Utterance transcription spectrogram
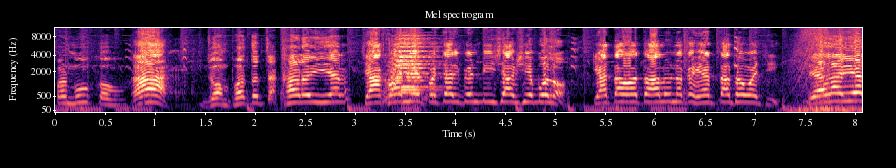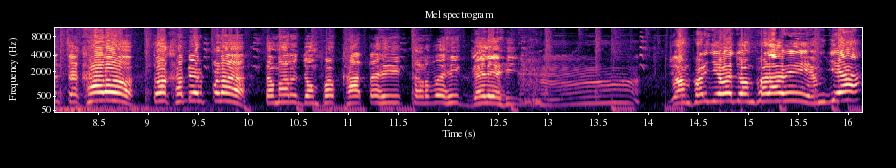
પણ હું કહું. હા. જોમફળ તો ચખાડો યાર. ચાખવા ને પચાસ રૂપિયા ડીશ આવશે બોલો. કહેતા હોય તો આલુ ન કે હેરતા થો વચ્ચી પેલા યાર ચખાડો તો ખબર પડે. તમારે જોમફળ ખાતા હી કડવે હી ગળે હી જોંફળ જેવા જોંફળ આવી સમજ્યા?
